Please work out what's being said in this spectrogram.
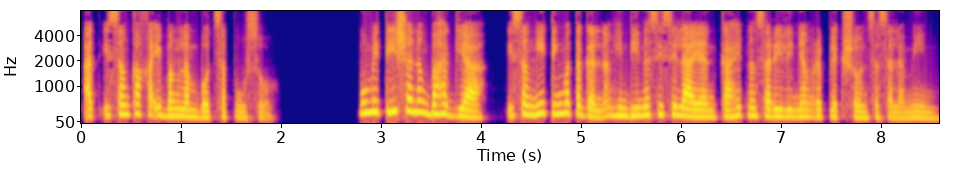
at isang kakaibang lambot sa puso. Mumiti siya ng bahagya, Isang ngiting matagal nang hindi nasisilayan kahit ng sarili niyang refleksyon sa salamin.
